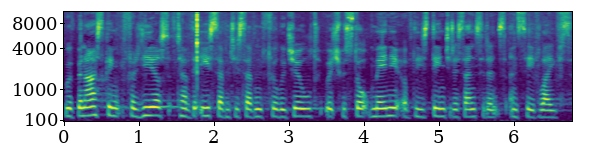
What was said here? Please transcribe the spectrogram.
We've been asking for years to have the A77 fully duelled, which would stop many of these dangerous incidents and save lives.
